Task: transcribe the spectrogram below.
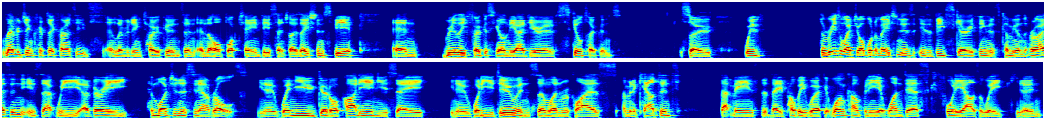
leveraging cryptocurrencies and leveraging tokens and, and the whole blockchain decentralization sphere, and really focusing on the idea of skill tokens. So with the reason why job automation is, is a big scary thing that's coming on the horizon is that we are very homogenous in our roles. You know, when you go to a party and you say, you know, what do you do? And someone replies, I'm an accountant. That means that they probably work at one company at one desk 40 hours a week, you know,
